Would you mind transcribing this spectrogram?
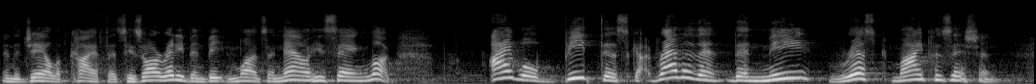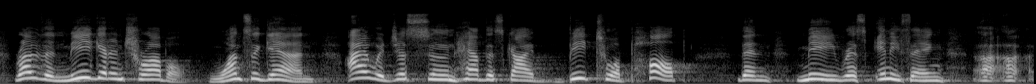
in the jail of Caiaphas. He's already been beaten once, and now he's saying, Look, I will beat this guy. Rather than, than me risk my position, rather than me get in trouble once again, I would just soon have this guy beat to a pulp than me risk anything uh, uh,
